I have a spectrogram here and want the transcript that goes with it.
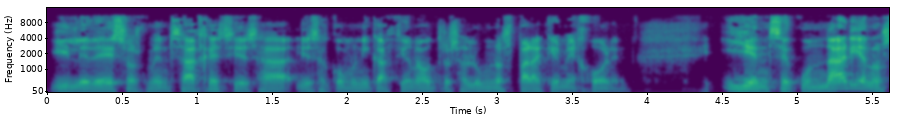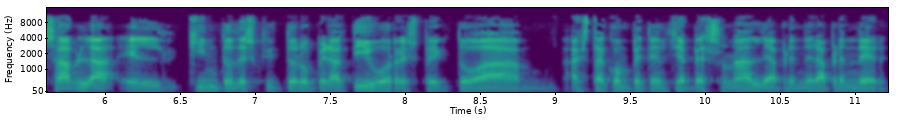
y le dé esos mensajes y esa, y esa comunicación a otros alumnos para que mejoren. Y en secundaria nos habla el quinto descriptor operativo respecto a, esta competencia personal de aprender a aprender,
